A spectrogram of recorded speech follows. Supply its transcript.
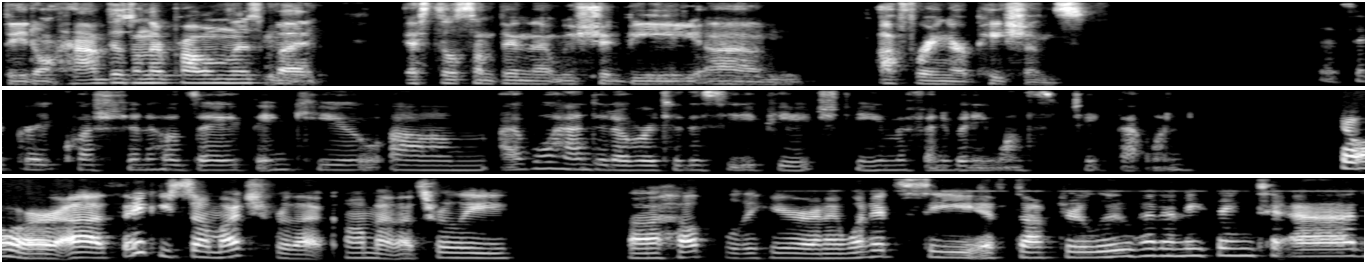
they don't have this on their problem list, but it's still something that we should be um, offering our patients. That's a great question, Jose. Thank you. Um, I will hand it over to the CDPH team if anybody wants to take that one. Sure. Uh, thank you so much for that comment. That's really uh, helpful to hear. And I wanted to see if Dr. Liu had anything to add.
